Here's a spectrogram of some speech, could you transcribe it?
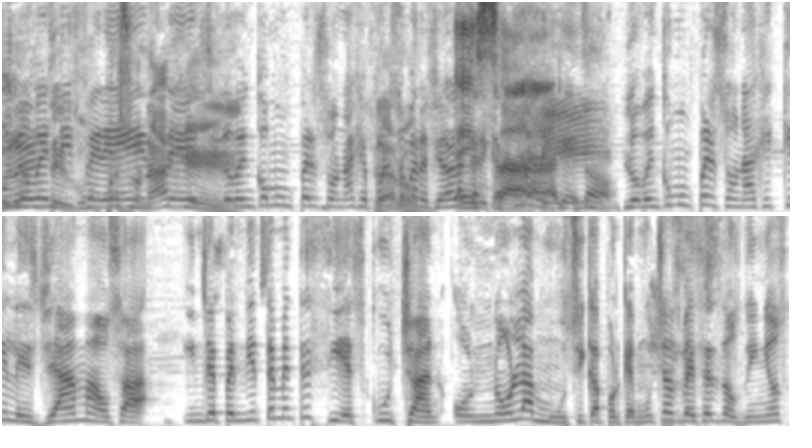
si lo ven Diferente, como un diferente, personaje. si lo ven como un personaje, por eso me refiero a la caricatura, de que lo ven como un personaje que les llama, o sea, independientemente si escuchan o no la música, porque muchas veces los niños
